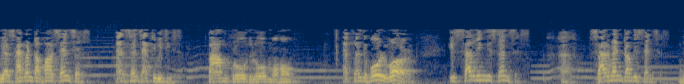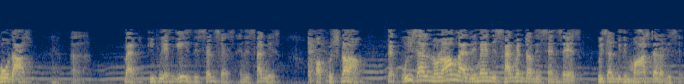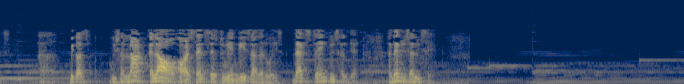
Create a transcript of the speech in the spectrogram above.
We are servant of our senses and sense activities. Kam, Krodh, Lobh, Moho. Actually the whole world is serving the senses. Uh, servant of the senses. Godas. Uh, but if we engage the senses in the service of Krishna, then we shall no longer remain the servant of the senses, we shall be the master of the senses. Uh, because we shall not allow our senses to be engaged otherwise. That strength we shall get. And then we shall be saved.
